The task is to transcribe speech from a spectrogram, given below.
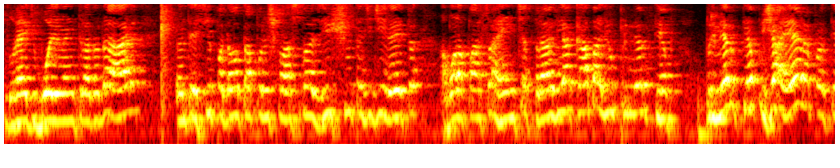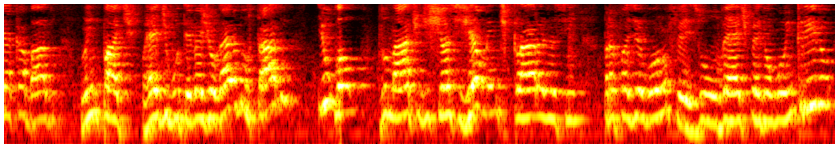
do Red Bull na entrada da área, antecipa, dá o tapa no espaço vazio, chuta de direita, a bola passa rente a trave e acaba ali o primeiro tempo. O primeiro tempo já era para ter acabado no empate. O Red Bull teve a jogada do Hurtado e o gol do Nacho de chances realmente claras assim para fazer gol não fez. O Verret perdeu um gol incrível,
